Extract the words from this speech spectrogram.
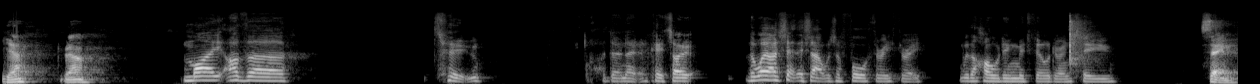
Yeah, yeah. My other two, I don't know. Okay, so the way I set this out was a 4 3 3 with a holding midfielder and two Same,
